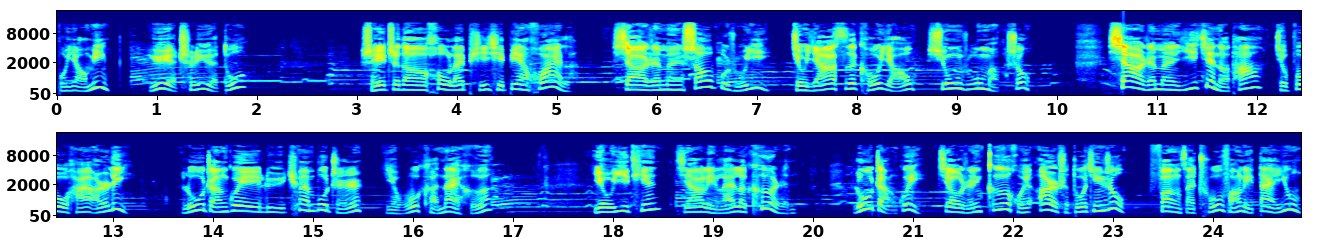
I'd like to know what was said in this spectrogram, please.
不要命，越吃越多。谁知道后来脾气变坏了，下人们稍不如意就牙撕口咬，凶如猛兽。下人们一见到他就不寒而栗。卢掌柜屡劝不止，也无可奈何。有一天家里来了客人，卢掌柜叫人割回二十多斤肉，放在厨房里待用。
